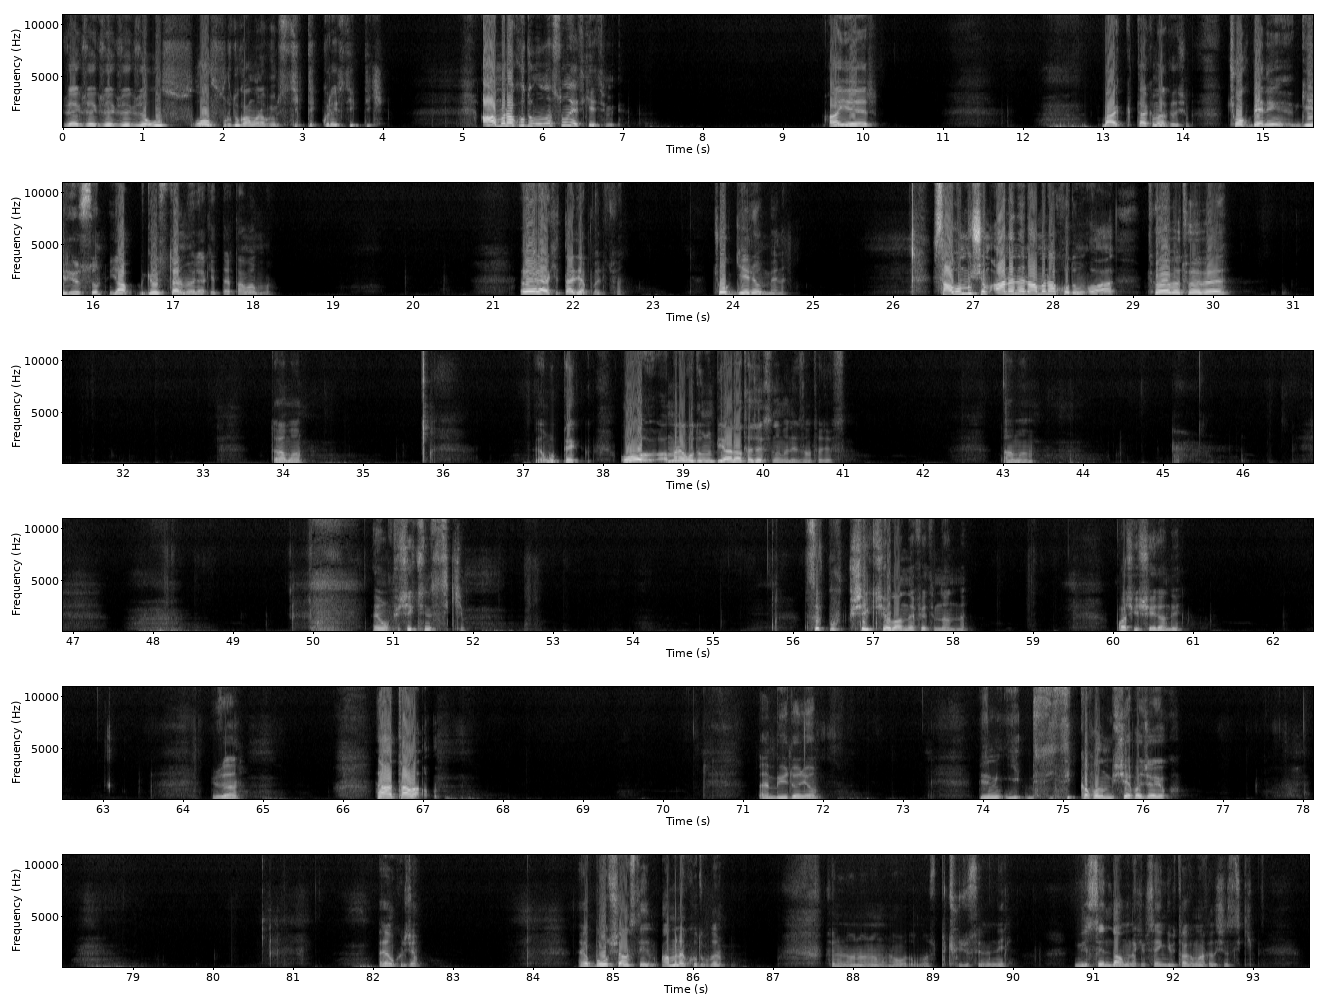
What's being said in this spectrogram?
Güzel güzel güzel güzel güzel. Of of vurduk amına koyayım. Siktik kuleyi siktik. Amına kodum nasıl ona etki etmiyor? Hayır. Bak takım arkadaşım. Çok beni geriyorsun. Yap gösterme öyle hareketler tamam mı? Öyle hareketler yapma lütfen. Çok geriyorsun beni. Savunmuşum ananın amına kodum. O tövbe tövbe. Tamam. Ben o pek o amına kodumu bir ara atacaksın ama ne zaman atacaksın? Tamam. Ben o fişekçini sikeyim. Sırf bu fişekçi olan nefretimden de. Başka şeyden değil. Güzel. Ha tamam. Ben büyü dönüyorum. Bizim sik kafalım bir şey yapacağı yok. Ben kıracağım. Ya bol şans diyelim. Amına koduklarım. Senin anan amına kodum. Nasıl bir çocuğu senin değil. Nil senin de amına kim? Sen gibi takım arkadaşını sikeyim.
